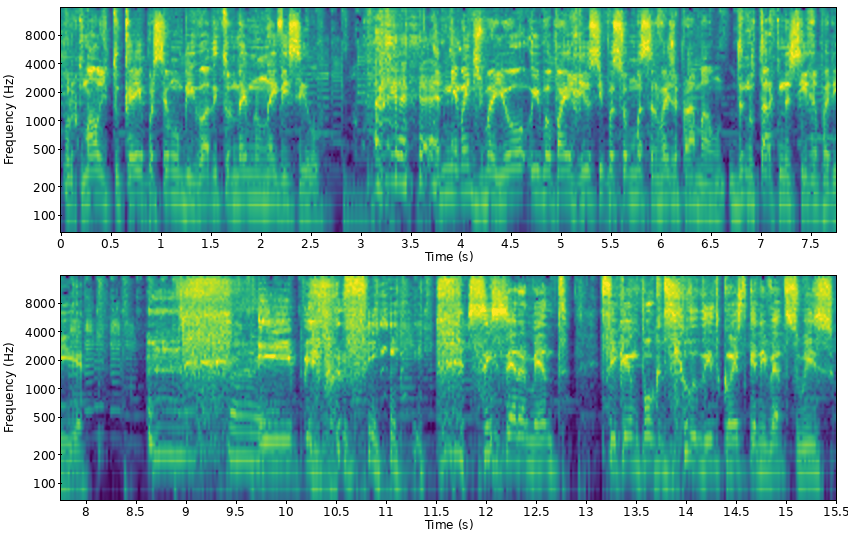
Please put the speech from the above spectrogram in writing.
porque mal lhe toquei, apareceu-me um bigode e tornei-me num Navy Seal. A minha mãe desmaiou e o meu pai riu-se e passou-me uma cerveja para a mão, de notar que nasci rapariga. E, e por fim, sinceramente, fiquei um pouco desiludido com este canivete suíço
